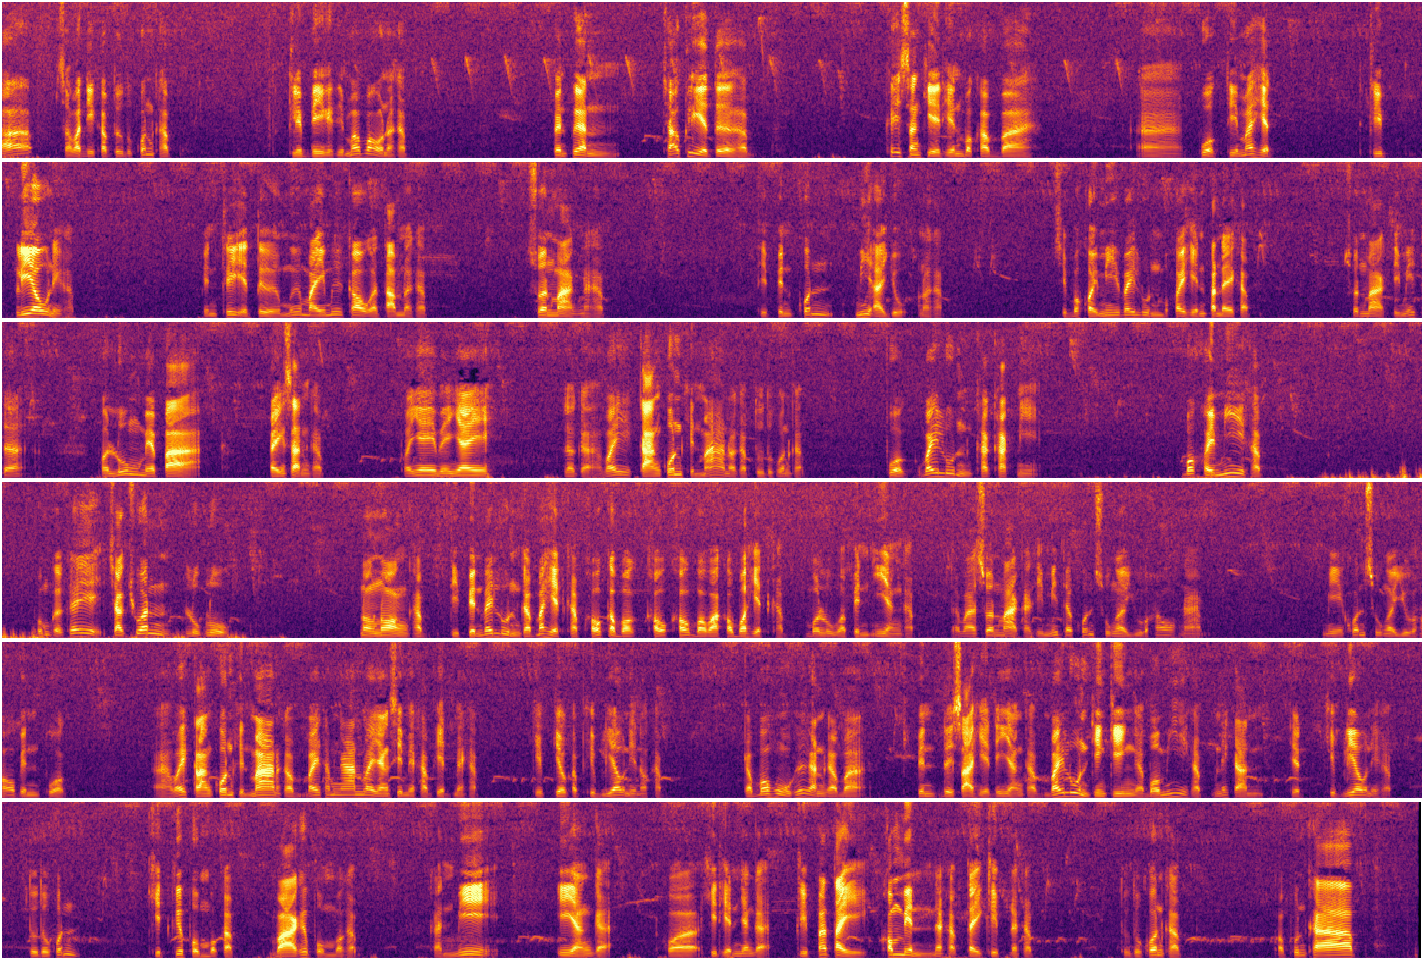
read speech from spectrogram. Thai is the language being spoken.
ครับ สวัสดีครับทุกทุกๆคนครับ คลิปนี้ก็สิมาเว้านะครับ เพื่อนเพื่อนชาวครีเอเตอร์ครับ เคยสังเกตเห็นบ่ครับว่าพวกที่มาเฮ็ดคลิปเลี้ยวนี่ครับ เป็นครีเอเตอร์มือใหม่มือเก่าก็ตามนะครับ ส่วนมากนะครับ ที่เป็นคนมีอายุนะครับสิบ่ค่อยมีวัยรุ่นบ่ค่อยเห็นปานใดครับ ส่วนมากสิมีแต่ พอลุงแม่ป้าแปลงสั่นครับพ่อใหญ่แม่ใหญ่แล้วก็ไว้กลางคนขึ้นมาเนาะครับทุกๆคนครับ พวกวัยรุ่นคักๆนี่บ่ค่อยมีครับ ผมก็เคยชักชวนลูกๆน้องๆครับที่เป็นวัยรุ่นกับมาเฮ็ดครับ เขาก็บอกเขาเขาบอกว่าเขาบ่เฮ็ดครับบ่รู้ว่าเป็นเอียงครับ แต่ว่าส่วนมากก็สิมีแต่คนสูงอายุเฮานะครับ มีคนสูงอายุเฮาเป็นพวก ไว้กลางคนขึ้นมานะครับไว้ทำงานไว้อย่างสิไหมครับเห็ดไหมครับเก็บเกี่ยวกับขีบเลี้ยวนี่เนาะครับกับบ่ฮู้คือกันครับว่าเป็นโดยสาเหตุนี้อย่างครับวัยรุ่นจริงๆอะบ่มีครับในการเห็ดขีบเลี้ยวนี่ครับตัวตัวคนคิดคือผมบ่ครับว่าคือผมบ่ครับกันมีอีหยังกะขอคิดเห็นยังกะคลิปมาไต่คอมเมนต์นะครับไต่คลิปนะครับทุกๆคนครับ ขอบคุณครับ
